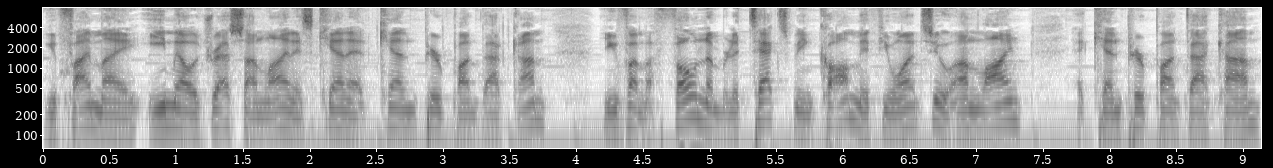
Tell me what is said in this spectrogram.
You can find my email address online. It's ken at kenpierpont.com. You can find my phone number to text me and call me if you want to online at kenpierpont.com.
